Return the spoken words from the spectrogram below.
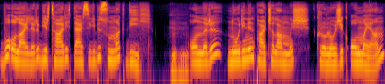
bu olayları bir tarih dersi gibi sunmak değil. Onları Nuri'nin parçalanmış, kronolojik olmayan,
